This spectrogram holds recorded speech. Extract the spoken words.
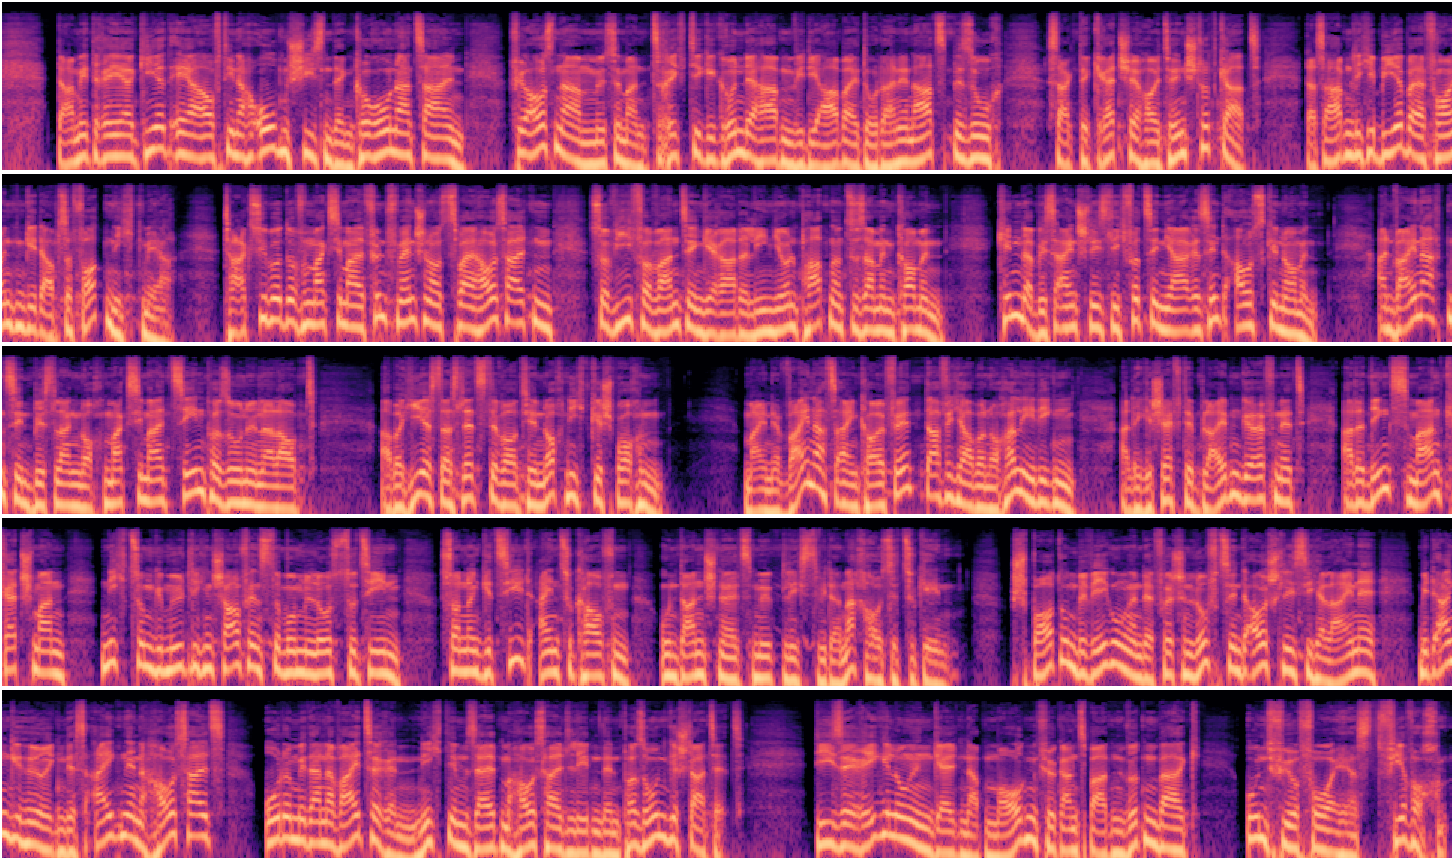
Damit reagiert er auf die nach oben schießenden Corona-Zahlen. Für Ausnahmen müsse man triftige Gründe haben, wie die Arbeit oder einen Arztbesuch, sagte Kretsche heute in Stuttgart. Das abendliche Bier bei Freunden geht ab sofort nicht mehr. Tagsüber dürfen maximal fünf Menschen aus zwei Haushalten sowie Verwandte in gerader Linie und Partner zusammenkommen. Kinder bis einschließlich 14 Jahre sind ausgenommen. An Weihnachten sind bislang noch maximal zehn Personen erlaubt. Aber hier ist das letzte Wort hier noch nicht gesprochen. Meine Weihnachtseinkäufe darf ich aber noch erledigen. Alle Geschäfte bleiben geöffnet. Allerdings mahnt Kretschmann, nicht zum gemütlichen Schaufensterbummel loszuziehen, sondern gezielt einzukaufen und dann schnellstmöglichst wieder nach Hause zu gehen. Sport und Bewegung an der frischen Luft sind ausschließlich alleine mit Angehörigen des eigenen Haushalts oder mit einer weiteren, nicht im selben Haushalt lebenden Person gestattet. Diese Regelungen gelten ab morgen für ganz Baden-Württemberg und für vorerst vier Wochen.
